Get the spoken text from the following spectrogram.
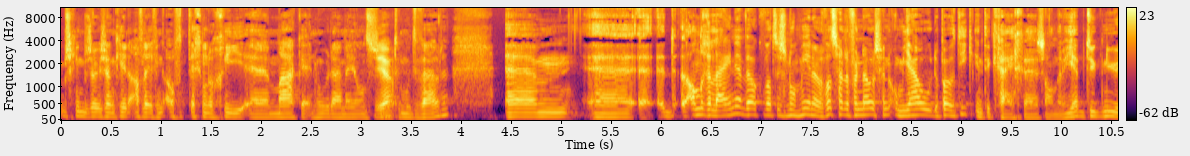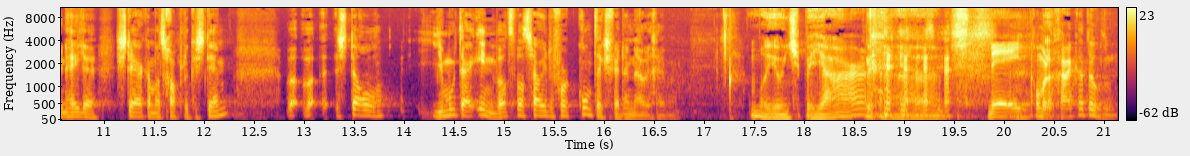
Misschien sowieso een keer een aflevering over technologie eh, maken... en hoe we daarmee ons Ja. toe moeten verhouden. Ehm, eh, de andere lijnen, welke, wat is er nog meer nodig? Wat zou er voor nodig zijn om jou de politiek in te krijgen, Sander? Je hebt natuurlijk nu een hele sterke maatschappelijke stem. Stel, je moet daarin. Wat, wat zou je er voor context verder nodig hebben? Een miljoentje per jaar. Eh, nee, Oh, maar dan ga ik het ook doen.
